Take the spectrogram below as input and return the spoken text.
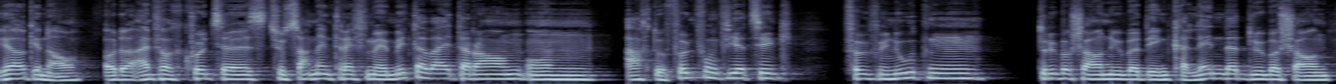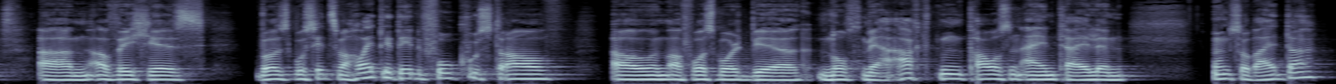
Ja, genau. Oder einfach kurzes Zusammentreffen im Mitarbeiterraum um 8.45 Uhr, fünf Minuten drüber schauen über den Kalender, drüber schauen, ähm, auf welches, was, wo setzen wir heute den Fokus drauf, ähm, auf was wollten wir noch mehr achten, Pausen einteilen und so weiter.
